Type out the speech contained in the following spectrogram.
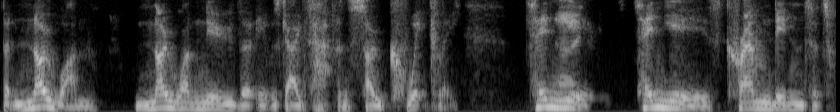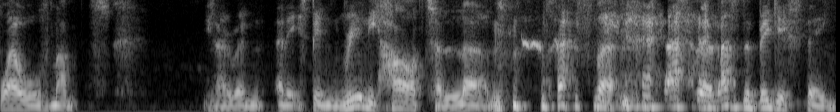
But no one, no one knew that it was going to happen so quickly. Ten No. years, ten years crammed into twelve months. You know, and and it's been really hard to learn. that's the that's the that's the biggest thing.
